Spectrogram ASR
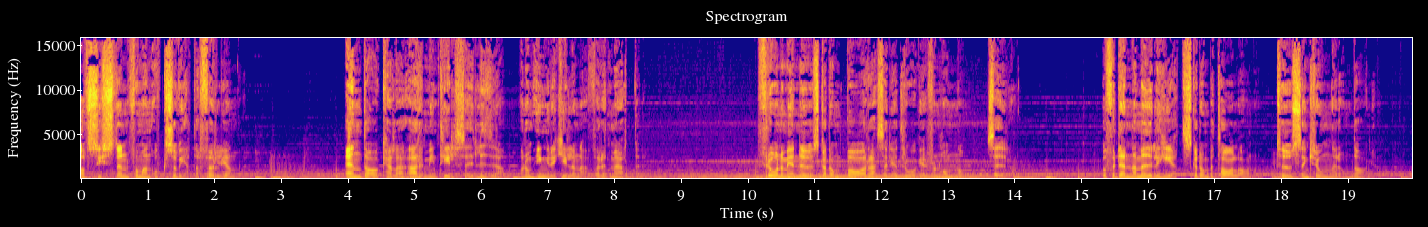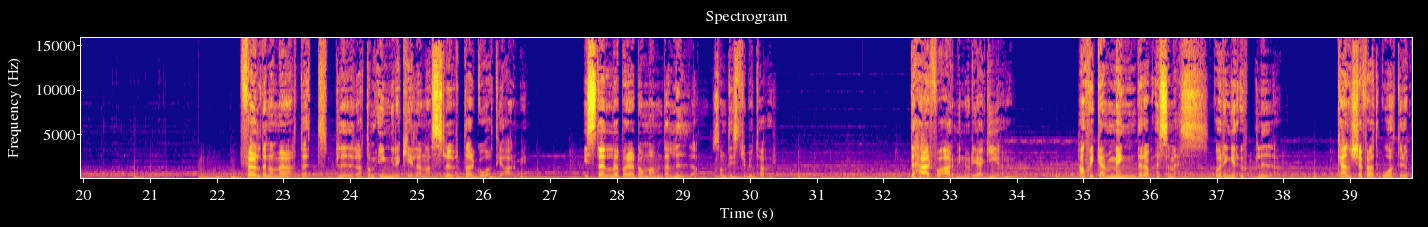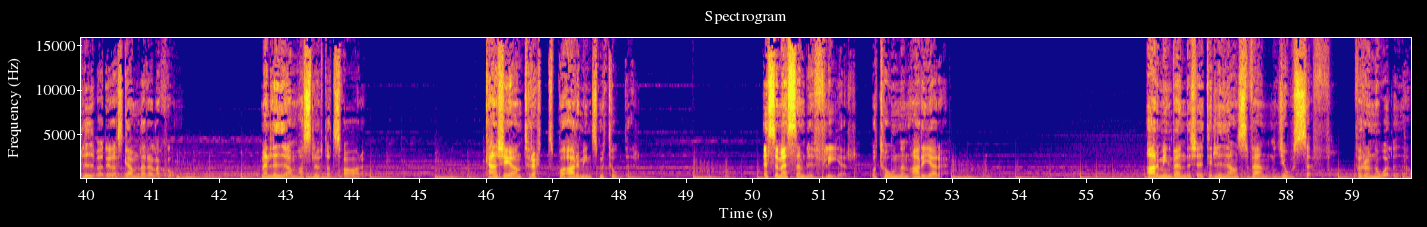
Av systern får man också veta följande. En dag kallar Armin till sig Liam och de yngre killarna för ett möte. Från och med nu ska de bara sälja droger från honom, säger han. Och för denna möjlighet ska de betala honom tusen kronor om dagen. Följden av mötet blir att de yngre killarna slutar gå till Armin Istället börjar de använda Liam som distributör. Det här får Armin att reagera. Han skickar mängder av sms och ringer upp Liam. Kanske för att återuppliva deras gamla relation. Men Liam har slutat svara. Kanske är han trött på Armins metoder. Smsen blir fler och tonen argare. Armin vänder sig till Lians vän Josef för att nå Liam.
